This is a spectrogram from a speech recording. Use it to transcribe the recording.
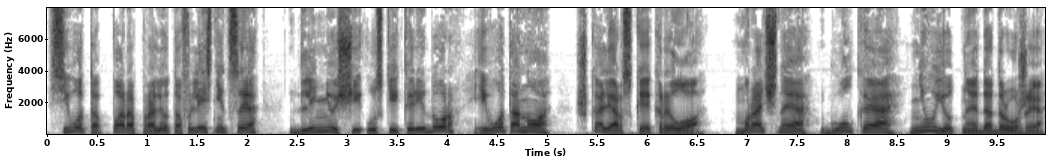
Всего-то пара пролетов лестницы, длиннющий узкий коридор, и вот оно, шкалярское крыло. Мрачное, гулкое, неуютное до дрожи.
